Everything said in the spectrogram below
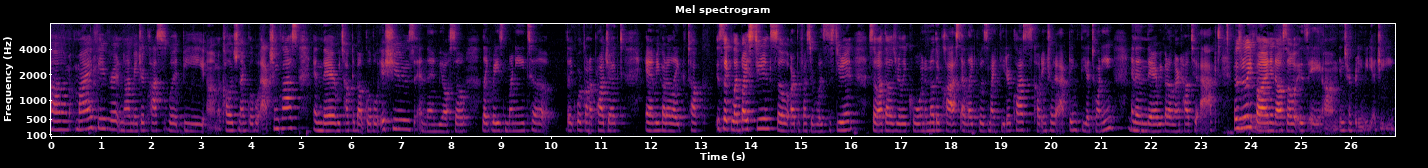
Um, my favorite non-major class would be um, a College Nine Global Action class, and there we talked about global issues, and then we also like raised money to like work on a project, and we gotta like talk. It's like led by students, so our professor was the student, so I thought it was really cool. And another class I liked was my theater class. It's called Intro to Acting, Thea Twenty, and then there we gotta learn how to act. It was really fun, and also is a um, interpreting media. GE.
